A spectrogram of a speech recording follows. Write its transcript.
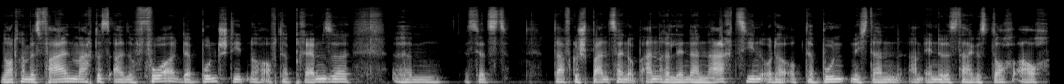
Nordrhein-Westfalen macht es also vor, der Bund steht noch auf der Bremse, ähm, ist jetzt darf gespannt sein, ob andere Länder nachziehen oder ob der Bund nicht dann am Ende des Tages doch auch,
